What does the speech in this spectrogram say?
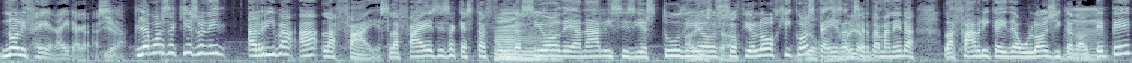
No li feia gaire gràcia. Ja. Llavors aquí és on ell arriba a la FAES. La FAES és aquesta Fundació Mm. de Análisis y Ahí Estudios está. Sociológicos, Yo, que és, en certa manera, la fàbrica ideològica Mm. del PP.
